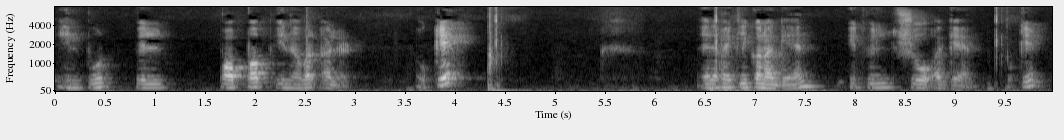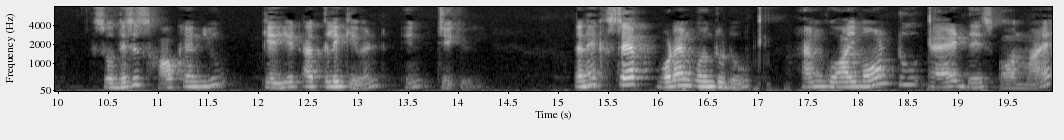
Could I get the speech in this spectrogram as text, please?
input will pop up in our alert. Okay? And if I click on again it will show again. Okay? So this is how can you create a click event in jQuery the next step what I'm going to do I'm I want to add this on my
